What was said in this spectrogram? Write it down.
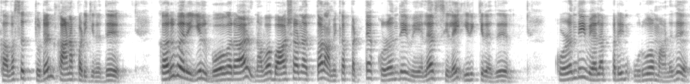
கவசத்துடன் காணப்படுகிறது. கருவறையில் போகரால் நவபாஷாணத்தால் அமைக்கப்பட்ட குழந்தை வேலர் சிலை இருக்கிறது. குழந்தை வேலப்பரின் உருவமானது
